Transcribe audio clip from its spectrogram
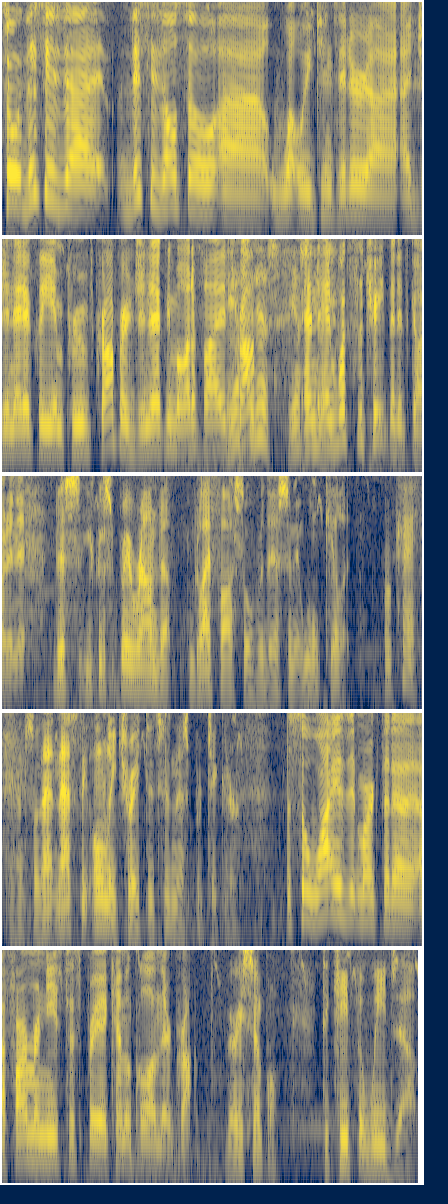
So this is uh, this is also uh, what we consider uh, a genetically improved crop or genetically modified Yes, crop. it is. Yes, and it is. and what's the trait that it's got in it? This, you can spray Roundup, glyphos over this and it won't kill it. Okay. And so that, and that's the only trait that's in this particular. So why is it, Mark, that a, a farmer needs to spray a chemical on their crop? Very simple, to keep the weeds out.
